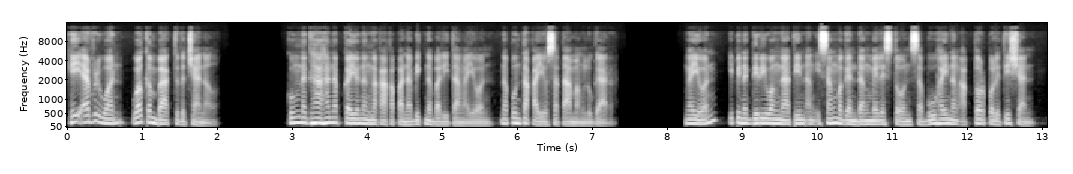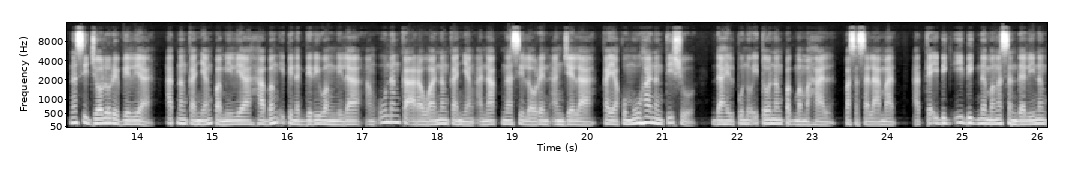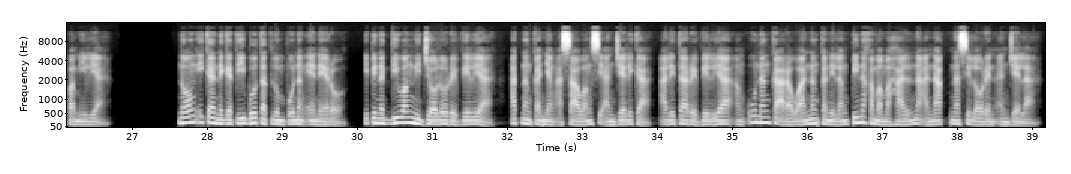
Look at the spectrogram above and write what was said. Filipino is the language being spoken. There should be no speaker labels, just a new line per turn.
Hey everyone, welcome back to the channel. Kung naghahanap kayo ng nakakapanabik na balita ngayon, napunta kayo sa tamang lugar. Ngayon, ipinagdiriwang natin ang isang magandang milestone sa buhay ng aktor-politician na si Jolo Revilla at ng kanyang pamilya habang ipinagdiriwang nila ang unang kaarawan ng kanyang anak na si Lauren Angela kaya kumuha ng tissue dahil puno ito ng pagmamahal, pasasalamat, at kaibig-ibig na mga sandali ng pamilya. Noong ika-negatibo 30 ng Enero, ipinagdiwang ni Jolo Revilla at ng kanyang asawang si Angelica Alita Revilla ang unang kaarawan ng kanilang pinakamamahal na anak na si Lauren Angela.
